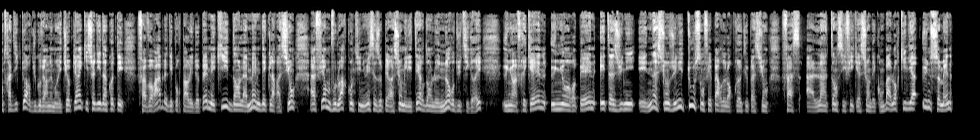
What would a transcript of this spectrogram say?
contradictoire du gouvernement éthiopien qui se dit d'un côté favorable des pourparlers de paix mais qui, dans la même déclaration, affirme vouloir continuer ses opérations militaires dans le nord du Tigré. Union africaine, Union européenne, États-Unis et Nations unies, tous ont fait part de leurs préoccupations face à l'intensification des combats alors qu'il y a une semaine,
